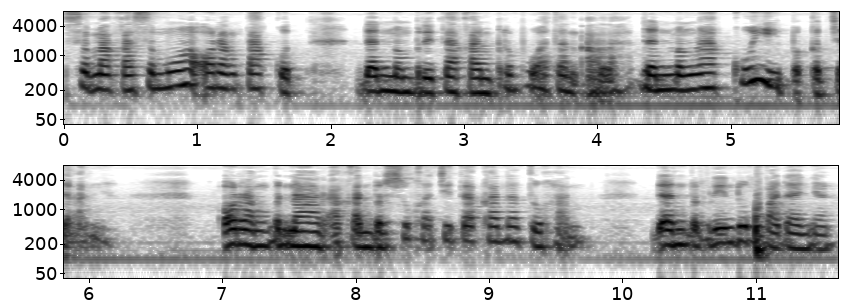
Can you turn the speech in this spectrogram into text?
semaka semua orang takut dan memberitakan perbuatan Allah dan mengakui pekerjaannya. Orang benar akan bersuka cita karena Tuhan dan berlindung padanya.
